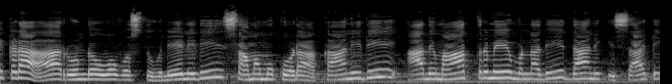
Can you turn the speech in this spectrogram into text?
ఇక్కడ రెండవ వస్తువు లేనిది సమము కూడా కానిది అది మాత్రమే ఉన్నది దానికి సాటి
